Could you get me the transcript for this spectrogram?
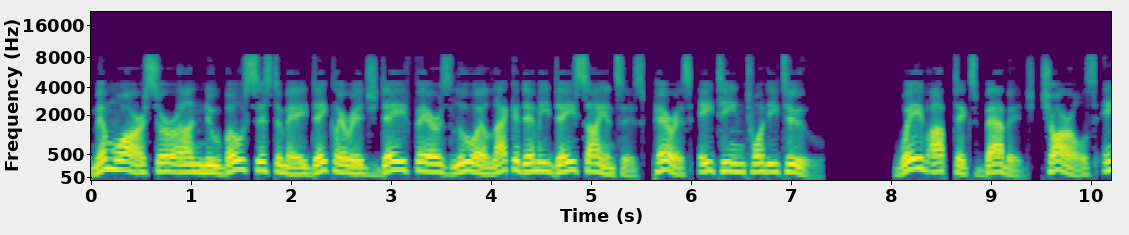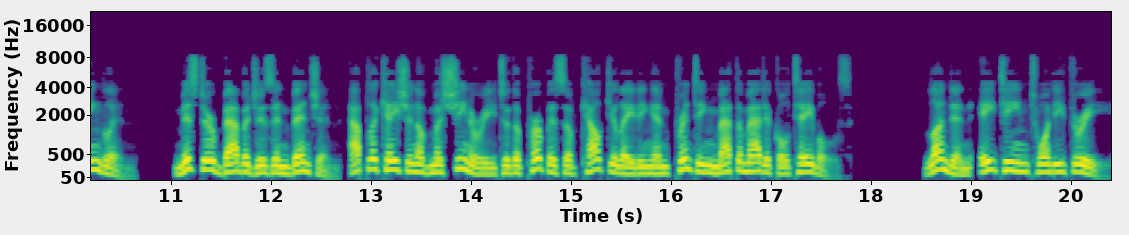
Mémoire sur un nouveau système d'éclairage des fers lu à l'Académie des sciences, Paris, 1822. Wave optics Babbage, Charles England. Mr. Babbage's invention, application of machinery to the purpose of calculating and printing mathematical tables. London, 1823.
